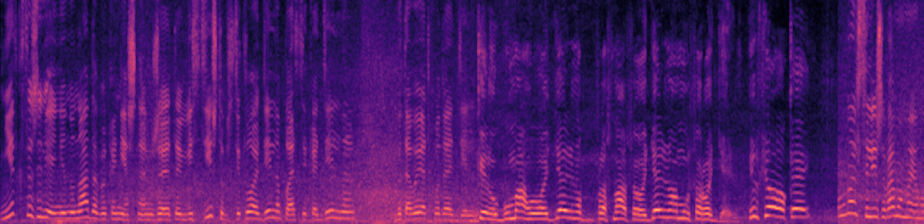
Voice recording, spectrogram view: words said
Нет, к сожалению, но надо бы, конечно, уже это ввести, чтобы стекло отдельно, пластик отдельно, бытовые отходы отдельно. Кинув бумагу віддільно, пластмасу віддільно, а мусор віддільно. І все окей. Ми в селі живемо, ми його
